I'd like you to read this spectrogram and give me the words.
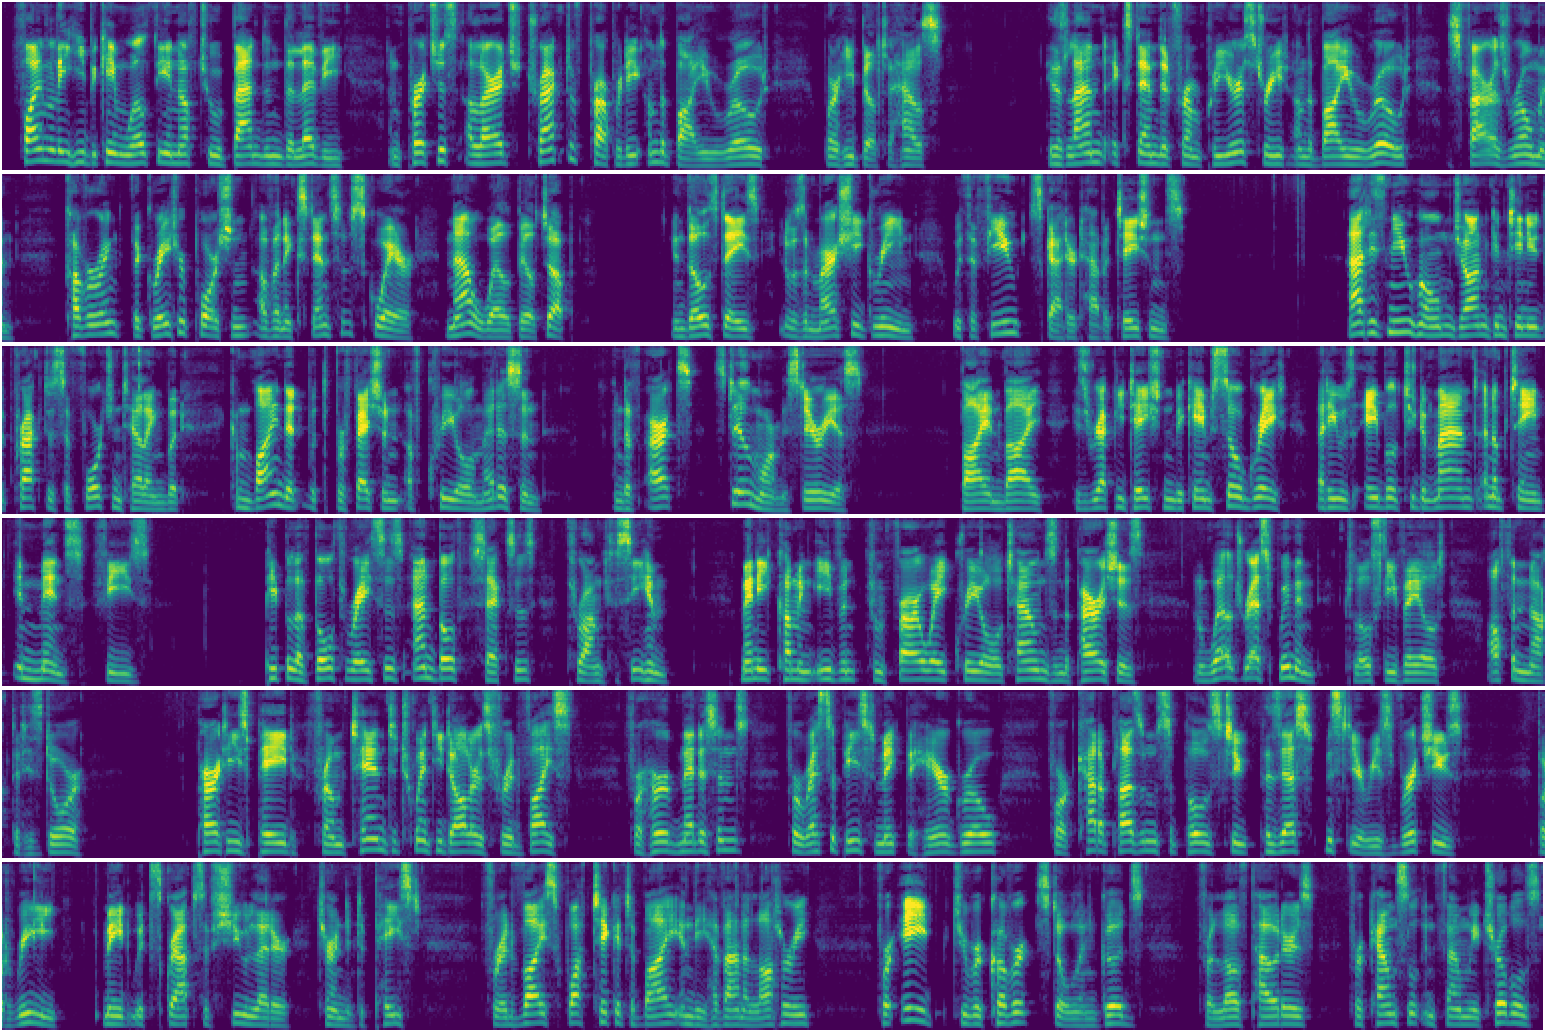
Finally, he became wealthy enough to abandon the levee and purchase a large tract of property on the Bayou Road, where he built a house. His land extended from Prieur Street on the Bayou Road as far as Roman, covering the greater portion of an extensive square now well built up. In those days it was a marshy green with a few scattered habitations. At his new home, John continued the practice of fortune telling, but combined it with the profession of Creole medicine, and of arts still more mysterious. By and by, his reputation became so great that he was able to demand and obtain immense fees. People of both races and both sexes thronged to see him, many coming even from faraway Creole towns in the parishes, and well dressed women, closely veiled, often knocked at his door. Parties paid from ten to twenty dollars for advice, for herb medicines, for recipes to make the hair grow, for cataplasms supposed to possess mysterious virtues, but really made with scraps of shoe leather turned into paste, for advice what ticket to buy in the Havana lottery, for aid to recover stolen goods, for love powders, for counsel in family troubles,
